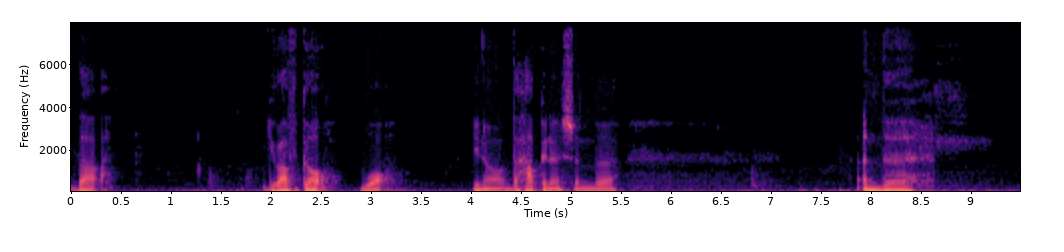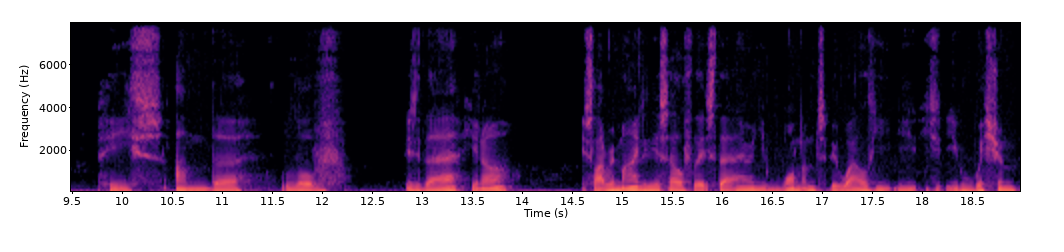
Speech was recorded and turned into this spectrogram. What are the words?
that you have got what you know the happiness and the and the peace and the love is there. You know, it's like reminding yourself that it's there and you want them to be well. You you you wish them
